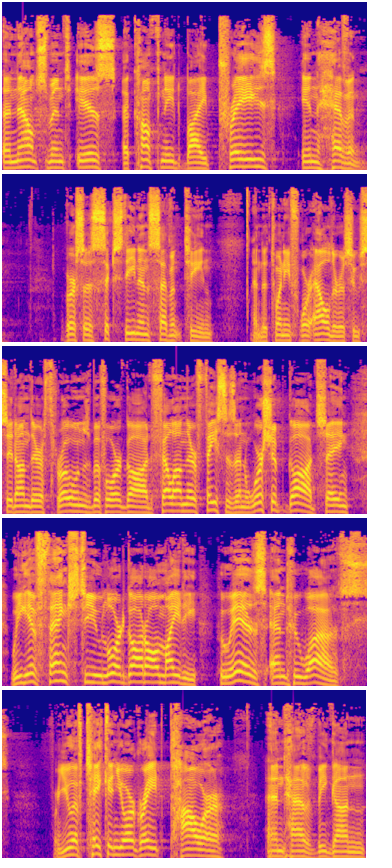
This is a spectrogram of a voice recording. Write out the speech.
announcement is accompanied by praise in heaven. Verses 16 and 17. And the 24 elders who sit on their thrones before God fell on their faces and worshiped God, saying, We give thanks to you, Lord God Almighty, who is and who was. For you have taken your great power and have begun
